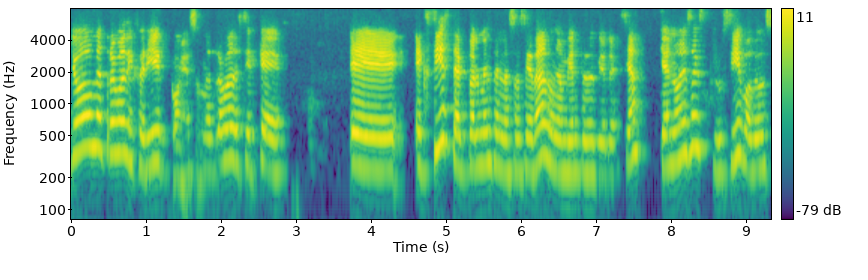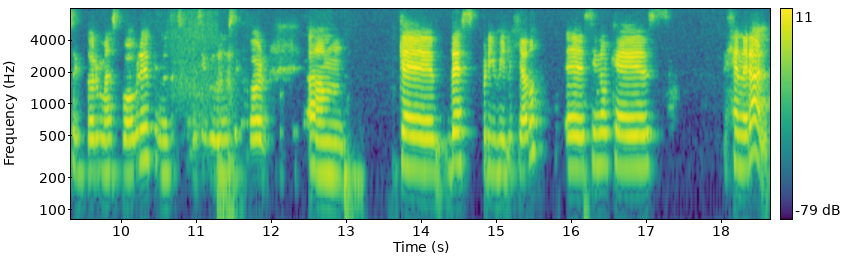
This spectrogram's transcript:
yo me atrevo a diferir con eso, me atrevo a decir que eh, existe actualmente en la sociedad un ambiente de violencia, que no es exclusivo de un sector más pobre, que no es exclusivo de un sector que desprivilegiado, eh, sino que es general.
